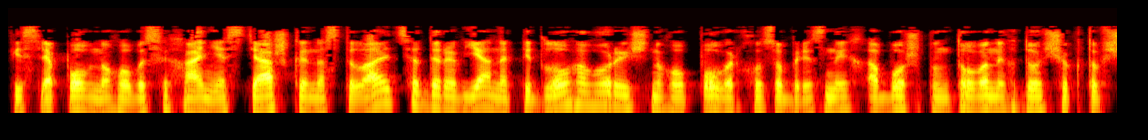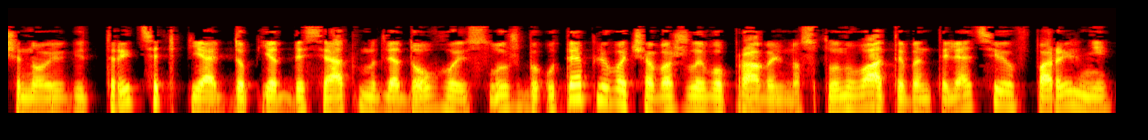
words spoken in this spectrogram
Після повного висихання стяжки настилається дерев'яна підлога горичного поверху з обрізних або шпунтованих дощок товщиною від 35 до 50 м. Для довгої служби утеплювача важливо правильно спланувати вентиляцію в парильні.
